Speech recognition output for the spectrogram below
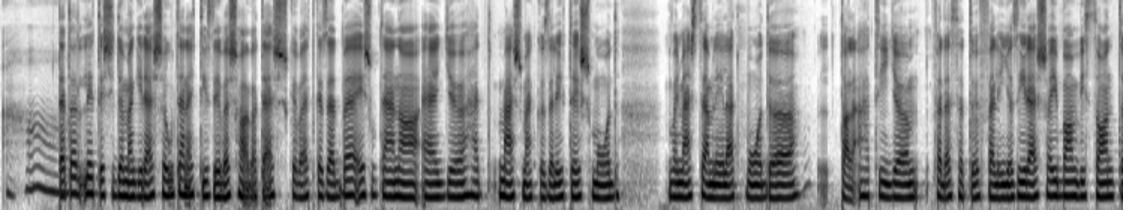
Aha. Tehát a létésidő megírása után egy tíz éves hallgatás következett be, és utána egy hát más megközelítésmód, vagy más szemléletmód talán, hát így fedezhető fel így az írásaiban, viszont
